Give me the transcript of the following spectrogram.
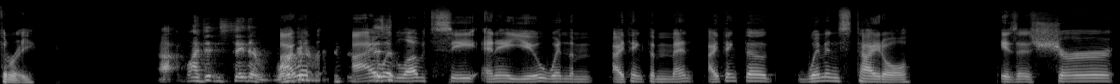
three. Uh, well, I didn't say they were I would- I would love to see NAU win the. I think the men. I think the women's title is as sure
